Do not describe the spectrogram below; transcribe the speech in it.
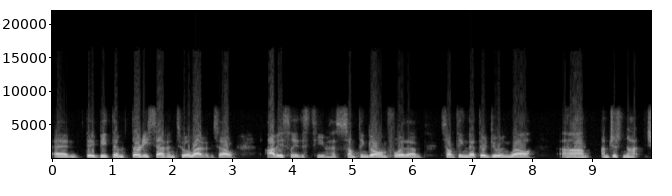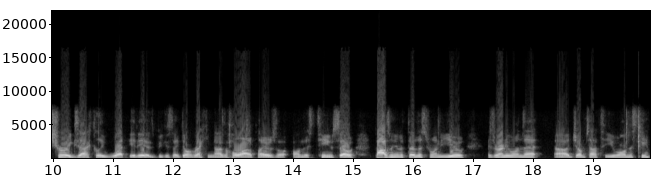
and they beat them 37 to 11. So obviously, this team has something going for them, something that they're doing well. Um, I'm just not sure exactly what it is because I don't recognize a whole lot of players on this team. So, Boz, I'm going to throw this one to you. Is there anyone that uh, jumps out to you on this team?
